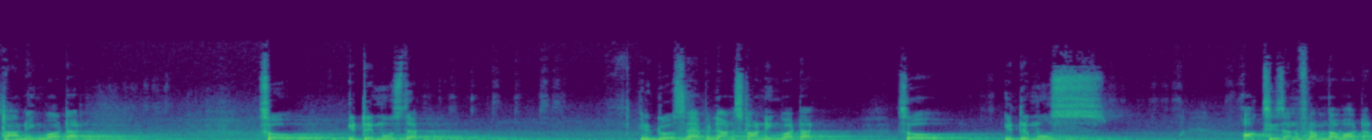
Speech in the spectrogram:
Standing water. So it removes that, it grows rapidly on standing water. So it removes oxygen from the water.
